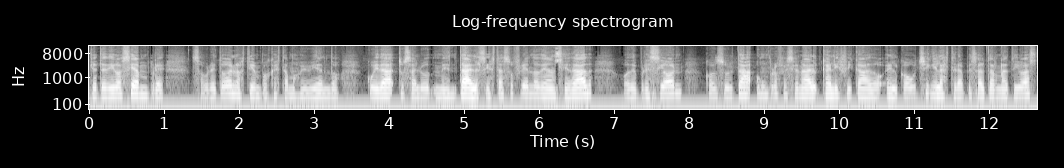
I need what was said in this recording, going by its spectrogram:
que te digo siempre, sobre todo en los tiempos que estamos viviendo, cuida tu salud mental. Si estás sufriendo de ansiedad o depresión, consulta un profesional calificado. El coaching y las terapias alternativas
